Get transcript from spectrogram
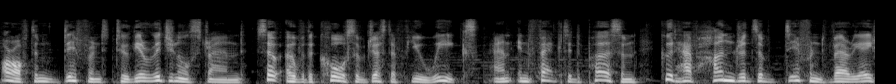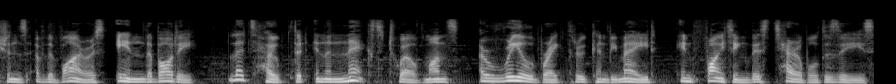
are often different to the original strand. So over the course of just a few weeks, an infected person could have hundreds of different variations of the virus in the body. Let's hope that in the next 12 months, a real breakthrough can be made in fighting this terrible disease.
